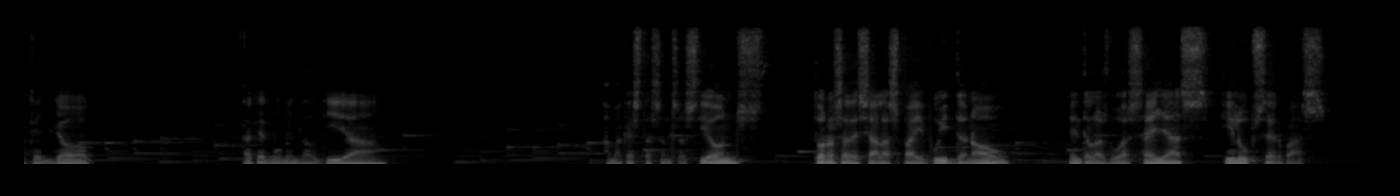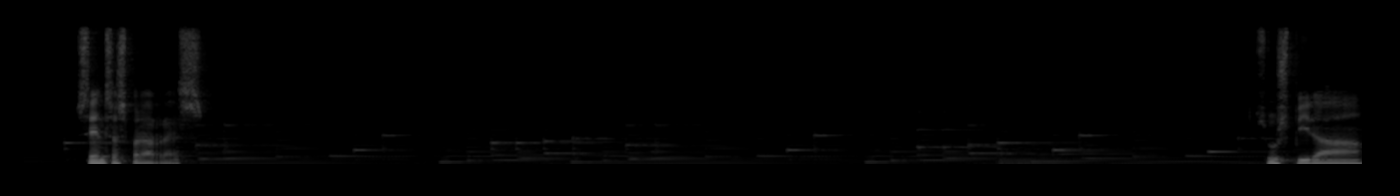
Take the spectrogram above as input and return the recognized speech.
aquest lloc, aquest moment del dia, amb aquestes sensacions, tornes a deixar l'espai buit de nou entre les dues celles i l'observes, sense esperar res. Sospira.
